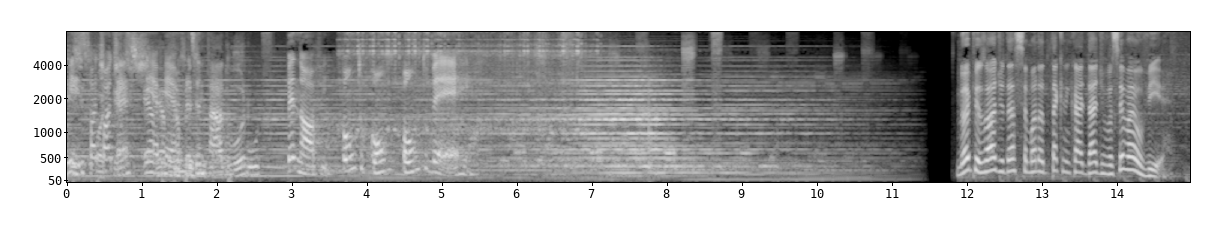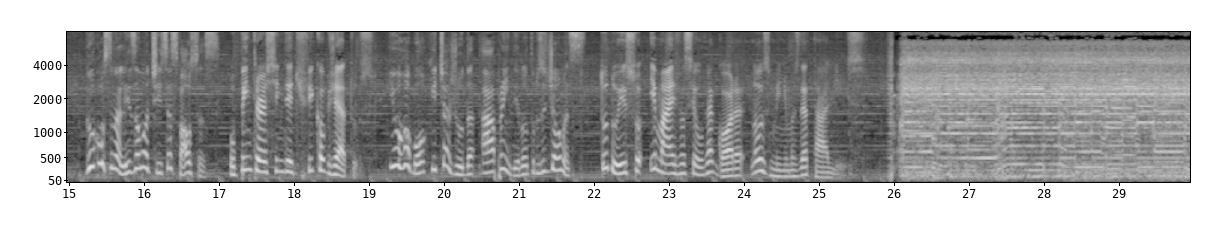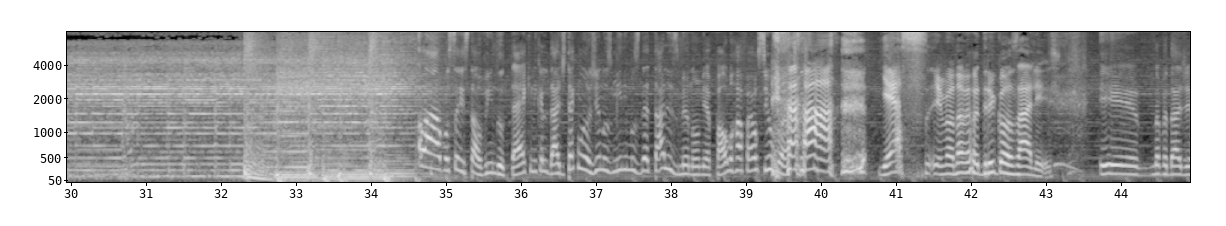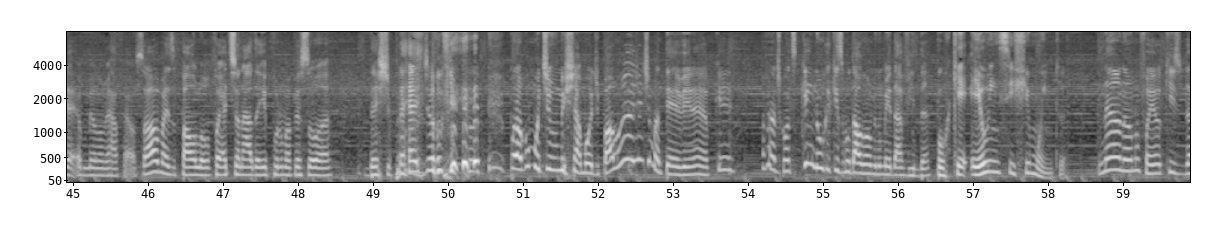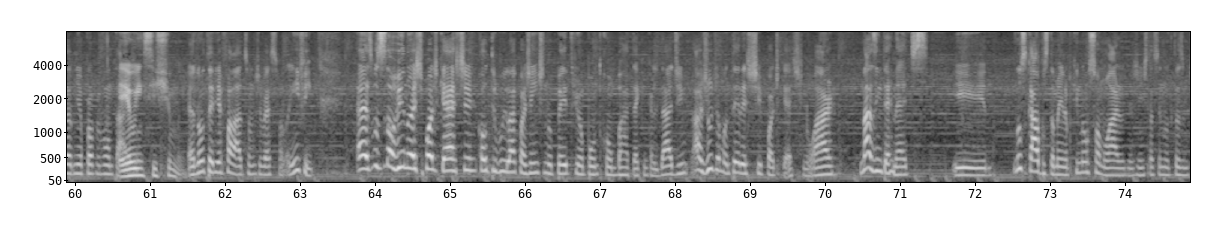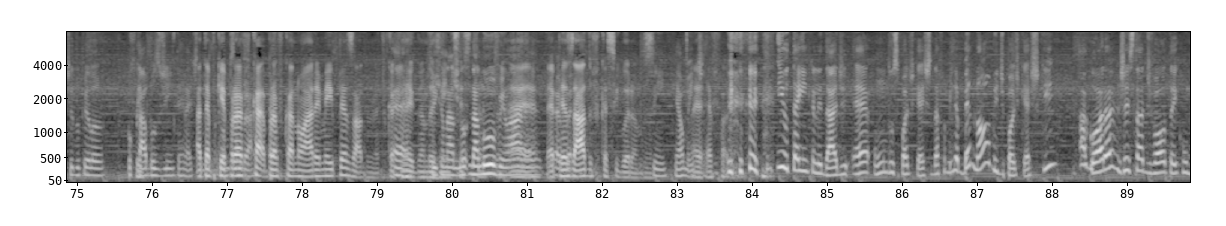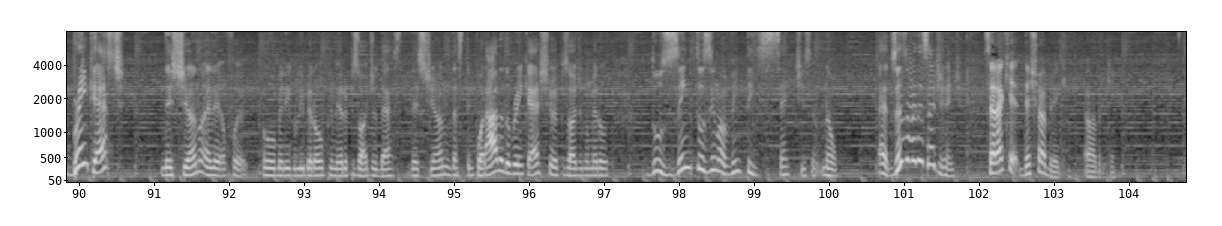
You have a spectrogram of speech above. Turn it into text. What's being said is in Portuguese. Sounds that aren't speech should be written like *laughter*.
Esse podcast é, é apresentado por b9.com.br. No episódio dessa semana do Tecnicalidade você vai ouvir Google sinaliza notícias falsas o Pinterest identifica objetos. e o robô que te ajuda a aprender outros idiomas. Tudo isso e mais você ouve agora nos mínimos detalhes. Olá, você está ouvindo Tecnicalidade Tecnologia nos mínimos detalhes. Meu nome é Paulo Rafael Silva. *laughs* yes! E meu nome é Rodrigo Gonzalez. e, na verdade, é- meu nome é Rafael só, mas o Paulo foi adicionado aí por uma pessoa deste prédio *laughs* que por, por algum motivo me chamou de Paulo e a gente manteve, né? Porque, afinal de contas, quem nunca quis mudar o nome no meio da vida? Porque eu insisti muito. Não, não, não foi. Eu quis da minha própria vontade. Eu insisti muito. Eu não teria falado se eu não tivesse falado. Enfim. É, se você está ouvindo este podcast, contribui lá com a gente no patreon.com.br tecnicalidade. Ajude a manter este podcast no ar, nas internets e nos cabos também, né? Porque não só no ar, a gente está sendo transmitido pelo, por Sim. cabos de internet. Até também, porque lembrar. ficar, pra ficar no ar é meio pesado, né? Ficar É, carregando fica a na gente. na tempo. nuvem lá, é, né? É, É, pesado ficar segurando. né? Sim, realmente. É, é foda. *laughs* E o Tecnicalidade é um dos podcasts da família B9 de podcast que agora já está de volta aí com o Braincast neste ano. Ele foi, o Merigo liberou o primeiro episódio des- deste ano, dessa temporada do Braincast, o episódio número 297. se- Não. É, 297, gente. Será que. Deixa eu abrir aqui. Eu abro aqui.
